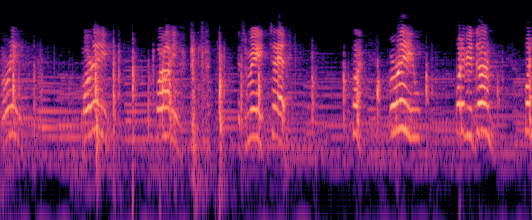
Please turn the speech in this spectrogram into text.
Marie! Marie! Where are you? It's me, Ted. What? Marie! What have you done? What?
